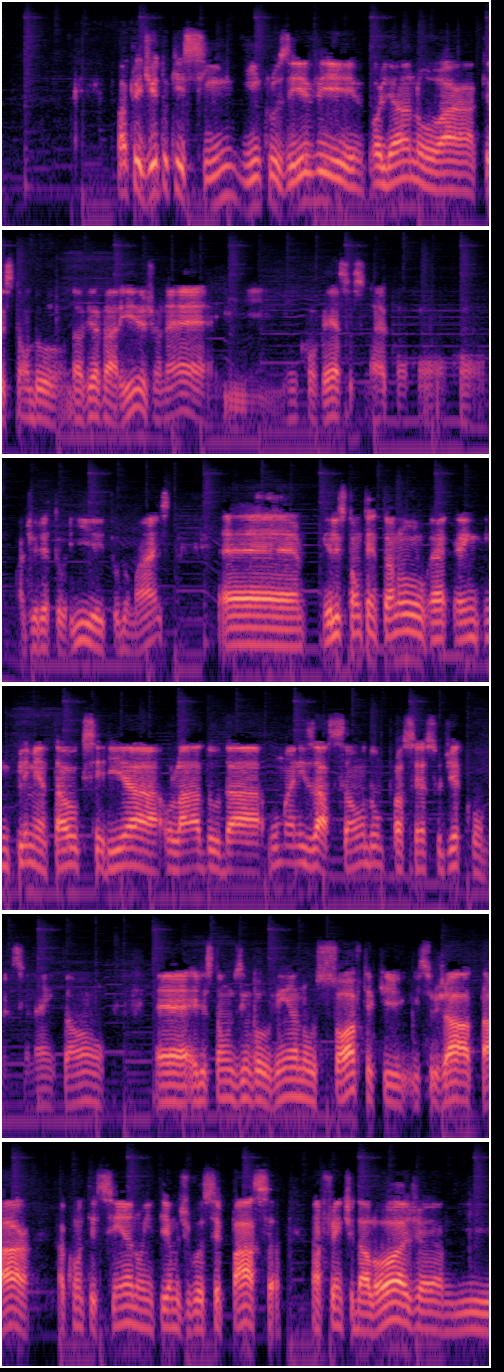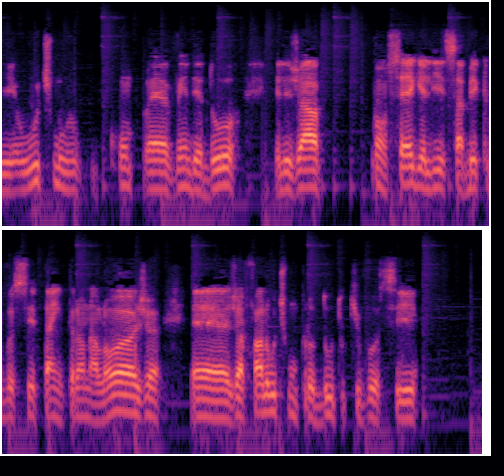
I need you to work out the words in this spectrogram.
Eu acredito que sim, inclusive olhando a questão do, da Via Varejo, né, e em conversas né, com, com, com a diretoria e tudo mais, é, eles estão tentando é, é, implementar o que seria o lado da humanização de um processo de e-commerce, né? Então, é, eles estão desenvolvendo software que isso já está acontecendo em termos de você passa na frente da loja e o último é, vendedor ele já consegue ali saber que você está entrando na loja, é, já fala o último produto que você,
